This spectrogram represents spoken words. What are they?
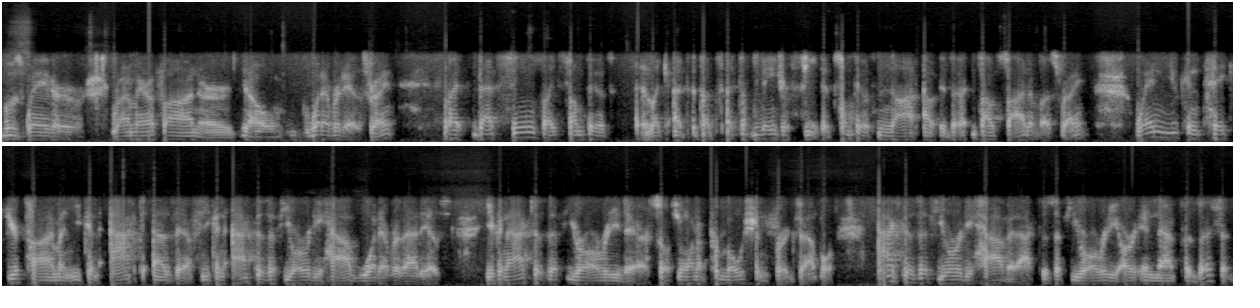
lose weight or run a marathon or you know whatever it is, right? But that seems like something that's like it's a, it's a major feat. It's something that's not out, it's, outside of us, right? When you can take your time and you can act as if you can act as if you already have whatever that is. You can act as if you're already there. So if you want a promotion, for example, act as if you already have it. Act as if you already are in that position.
